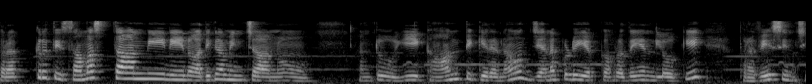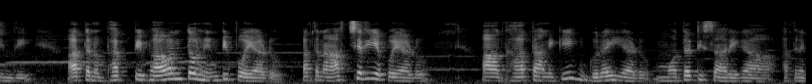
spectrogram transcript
ప్రకృతి సమస్తాన్ని నేను అధిగమించాను. అంటూ ఈ కాంతి కిరణం జనకుడి యొక్క హృదయంలోకి ప్రవేశించింది. అతను భక్తి భావంతో నిండిపోయాడు. అతను ఆశ్చర్యపోయాడు. ఆ ఘాతానికి గురయ్యాడు. మొదటిసారిగా అతని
